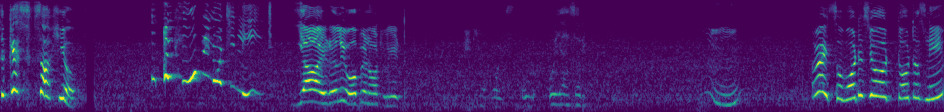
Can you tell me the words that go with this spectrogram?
the guests are here. I hope you're not late. Yeah, I really hope you're not late. Voice. Oh, oh yeah, sorry. Hmm. Alright, so what is your daughter's name?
